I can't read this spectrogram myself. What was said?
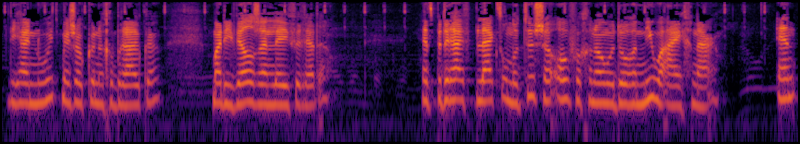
die hij nooit meer zou kunnen gebruiken, maar die wel zijn leven redde. Het bedrijf blijkt ondertussen overgenomen door een nieuwe eigenaar. En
